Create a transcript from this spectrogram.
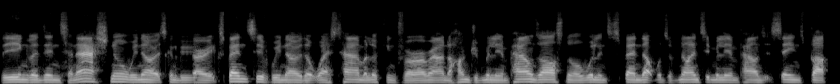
the England international. We know it's going to be very expensive. We know that West Ham are looking for around 100 million pounds. Arsenal are willing to spend upwards of 90 million pounds, it seems. But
